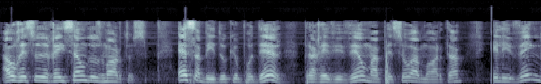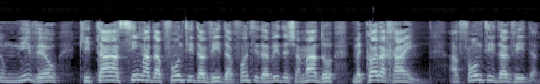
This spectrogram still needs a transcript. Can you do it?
à ressurreição dos mortos. É sabido que o poder para reviver uma pessoa morta, ele vem num nível que está acima da fonte da vida. A fonte da vida é chamado Mekorachaim, a fonte da vida.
